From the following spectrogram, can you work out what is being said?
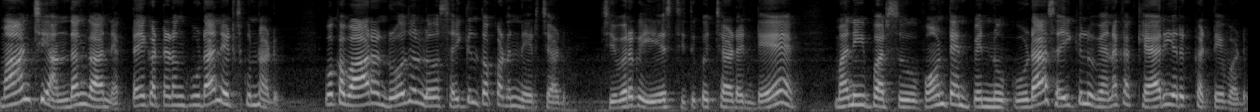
మంచి అందంగా నెక్టై కట్టడం కూడా నేర్చుకున్నాడు. ఒక వారం రోజుల్లో సైకిల్ తొక్కడం నేర్చాడు. చివరకు ఏ స్థితికి వచ్చాడంటే మనీ పర్సు ఫౌంటైన్ పెన్ను కూడా సైకిల్ వెనక క్యారియర్కి కట్టేవాడు.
